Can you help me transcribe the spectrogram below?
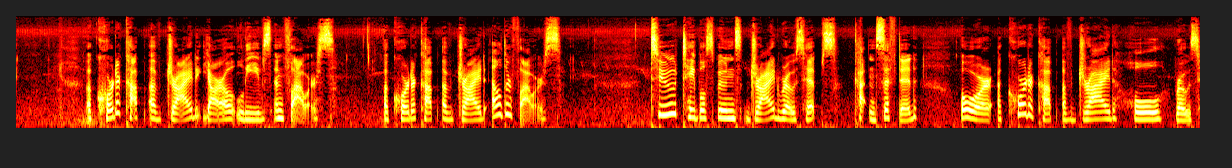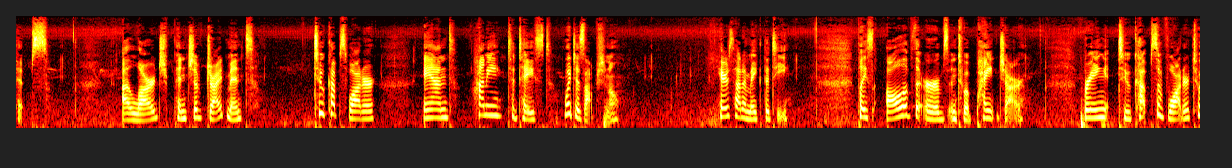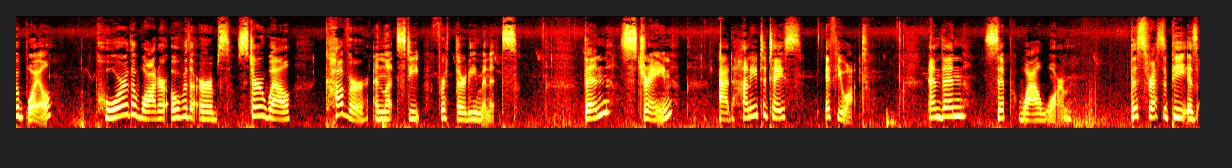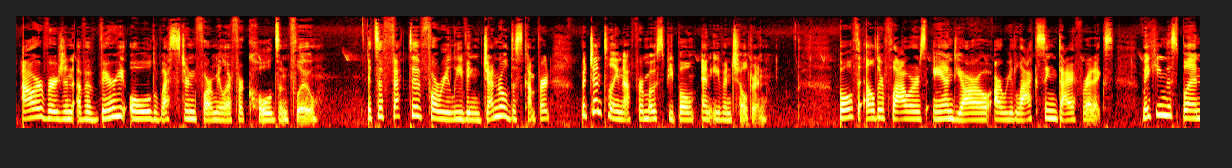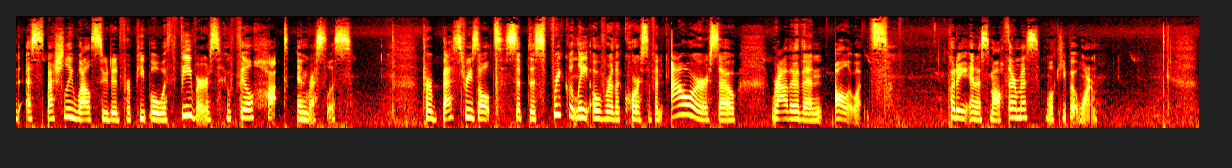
a quarter cup of dried yarrow leaves and flowers, a quarter cup of dried elderflowers, two tablespoons dried rose hips, cut and sifted, or a quarter cup of dried whole rose hips, a large pinch of dried mint, two cups water, and honey to taste, which is optional. Here's how to make the tea. Place all of the herbs into a pint jar. Bring two cups of water to a boil. Pour the water over the herbs, stir well, cover, and let steep for 30 minutes. Then strain, add honey to taste if you want, and then sip while warm. This recipe is our version of a very old Western formula for colds and flu. It's effective for relieving general discomfort, but gentle enough for most people and even children. Both elderflowers and yarrow are relaxing diaphoretics, making this blend especially well suited for people with fevers who feel hot and restless. For best results, sip this frequently over the course of an hour or so rather than all at once. Putting in a small thermos will keep it warm.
